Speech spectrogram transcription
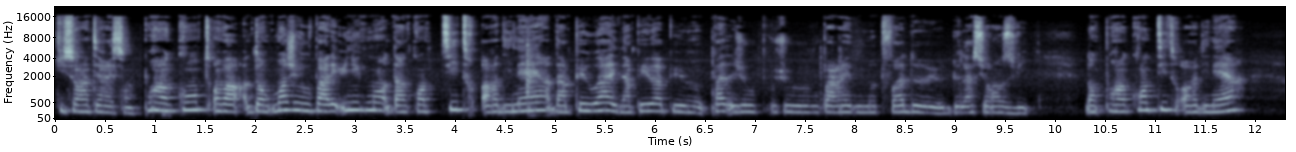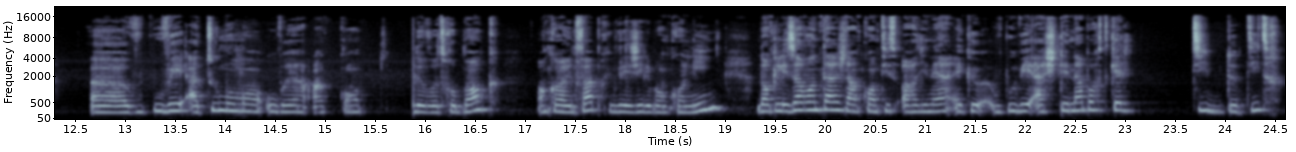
qui sont intéressants. Pour un compte, on va donc moi je vais vous parler uniquement d'un compte titre ordinaire, d'un PEA et d'un PEA PME. Pas, je, je vous parlerai une autre fois de, de l'assurance vie. Donc pour un compte titre ordinaire, euh, vous pouvez à tout moment ouvrir un compte de votre banque. Encore une fois, privilégiez les banques en ligne. Donc, les avantages d'un compte ordinaire est que vous pouvez acheter n'importe quel type de titre,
